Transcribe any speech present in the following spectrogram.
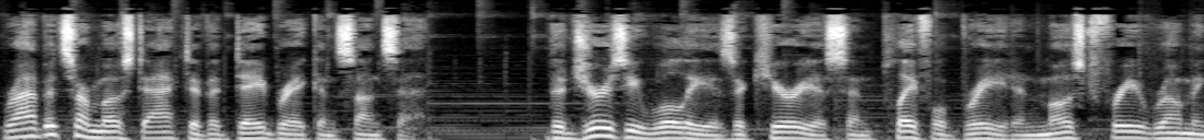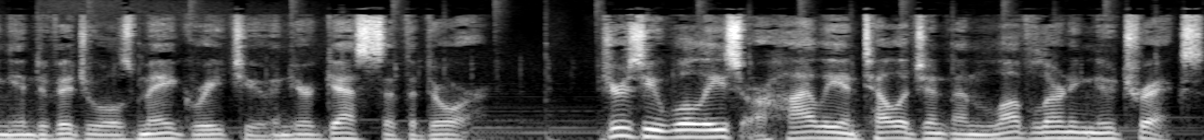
Rabbits are most active at daybreak and sunset. The Jersey Wooly is a curious and playful breed, and most free roaming individuals may greet you and your guests at the door. Jersey Woolys are highly intelligent and love learning new tricks.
